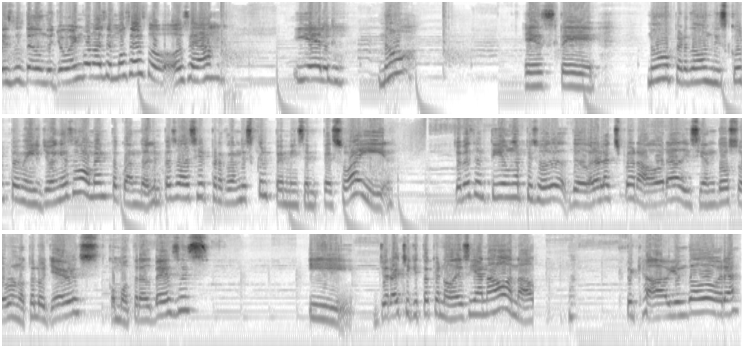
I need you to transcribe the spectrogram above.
es de donde yo vengo, no hacemos eso, o sea, y él, no, este... No, perdón, discúlpeme. Y yo en ese momento, cuando él empezó a decir perdón, discúlpeme, y se empezó a ir, yo me sentí en un episodio de Dora la Exploradora diciendo solo no te lo lleves como tres veces. Y yo era el chiquito que no decía nada, nada. Se quedaba viendo a Dora.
